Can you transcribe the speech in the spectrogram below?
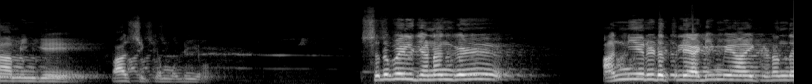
நாம் இங்கே வாசிக்க முடியும். சிறுவையில் ஜனங்கள் அந்நியரிடத்திலே அடிமையாய் கிடந்த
